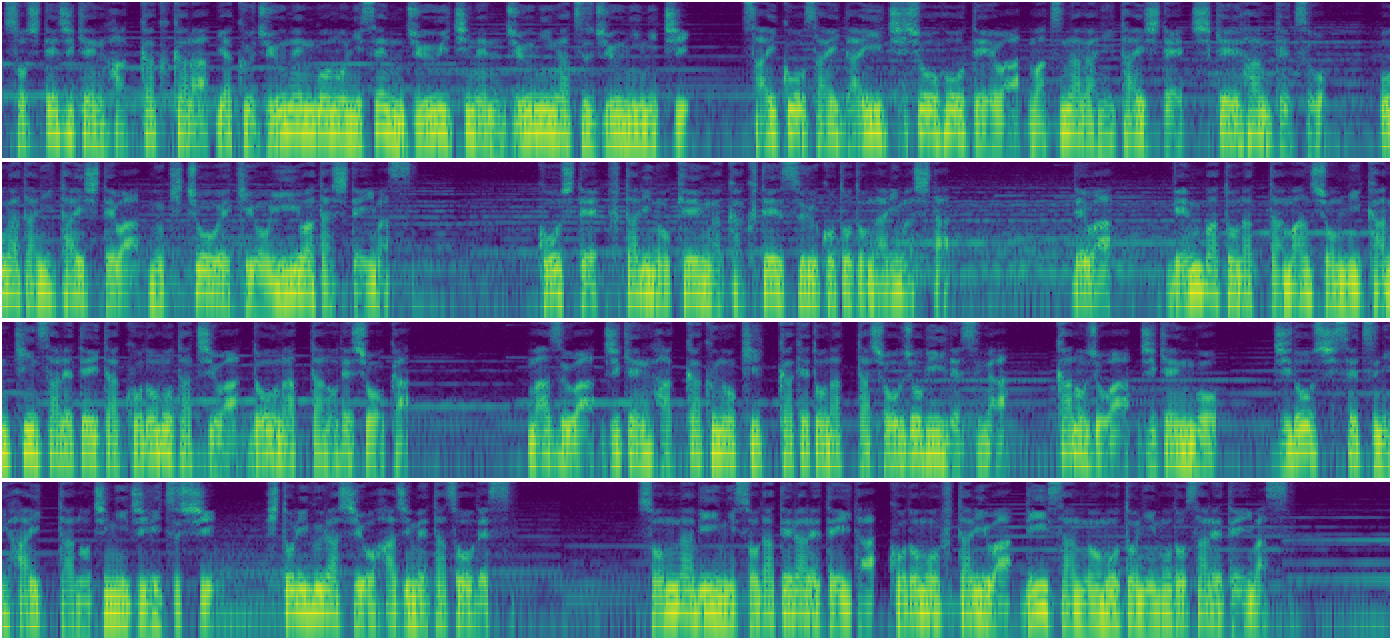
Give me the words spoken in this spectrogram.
そして事件発覚から約10年後の2011年12月12日、最高裁第一小法廷は松永に対して死刑判決を、尾形に対しては無期懲役を言い渡しています。こうして二人の刑が確定することとなりました。では、現場となったマンションに監禁されていた子供たちはどうなったのでしょうか。まずは事件発覚のきっかけとなった少女 B ですが、彼女は事件後、児童施設に入った後に自立し、一人暮らしを始めたそうです。そんな B に育てられていた子供二人は D さんの元に戻されています。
